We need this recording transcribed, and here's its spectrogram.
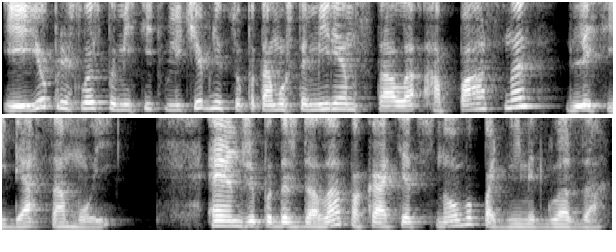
и ее пришлось поместить в лечебницу, потому что Мириам стала опасна для себя самой. Энджи подождала, пока отец снова поднимет глаза.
